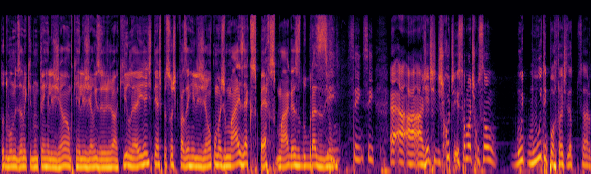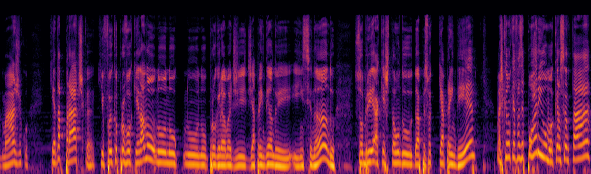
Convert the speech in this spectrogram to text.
Todo mundo dizendo que não tem religião, porque religião isso, religião aquilo, né? Aí a gente tem as pessoas que fazem religião como as mais experts magas do Brasil. Sim, sim. É, a, a- a gente discute, isso é uma discussão muito, muito importante dentro do cenário mágico, que é da prática, que foi o que eu provoquei lá no, no, no, no- no programa de, de Aprendendo e, e Ensinando, sobre a questão do, da pessoa que quer aprender, mas que não quer fazer porra nenhuma. Eu quero sentar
